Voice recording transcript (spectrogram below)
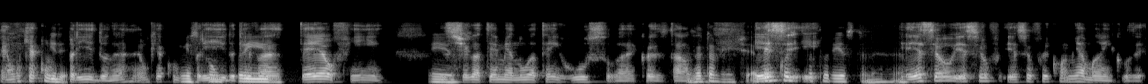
É um que é comprido, né? É um que é comprido, comprido. que vai até o fim. Isso. chegam a ter menu até em russo, lá, coisa e tal. né? Exatamente. É esse, bem coisa turista, né? Esse eu, esse, eu, esse eu fui com a minha mãe, inclusive.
